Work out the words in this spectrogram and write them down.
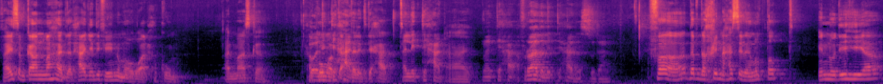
فهيثم كان مهد للحاجة دي في إنه موضوع الحكومة. الماسكة. الحكومة الاتحاد. بتاعت الاتحاد الاتحاد هاي الاتحاد أفراد الاتحاد السوداني فده بدخلنا حسي لنقطه إنه دي هي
